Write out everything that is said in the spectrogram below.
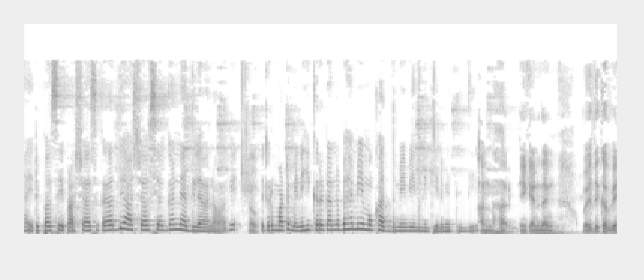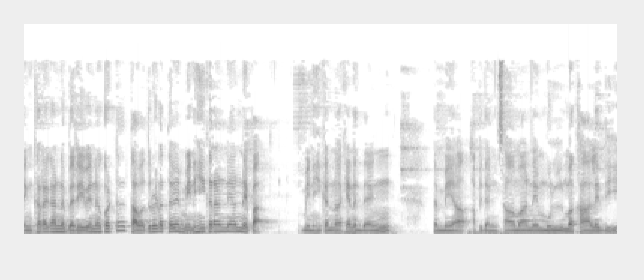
ඊට පස්සේ ප්‍රශ්වාස කරද්දී ආශාසයක් ගන්න ඇදිලා යනවා වගේ. ඒතර මට මෙනෙහි කරගන්න බෑ මේ මොකද්ද මේ වෙන්නේ කියලා මෙතෙන්දී. අන්න හරි. ඒ කියන්නේ දැන් ඔය දෙක වෙන් කරගන්න බැරි වෙනකොට තවදුරටත් තමයි මෙනෙහි කරන්න යන්න එපා. මෙනෙහි කරනවා කියන්නේ දැන් දැන් මේ අපි දැන් සාමාන්‍යයෙන් මුල්ම කාලෙදී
